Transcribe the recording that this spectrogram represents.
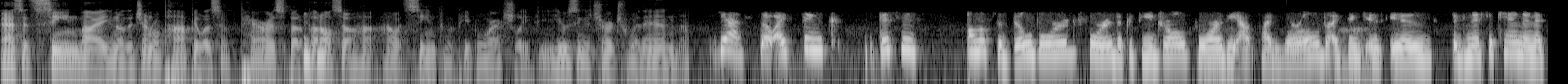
as it's seen by you know the general populace of Paris, but mm-hmm. but also how, how it's seen from the people who are actually using the church within. Yes, so I think this is almost the billboard for the cathedral for mm-hmm. the outside world. I think uh-huh. it is significant and it's,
